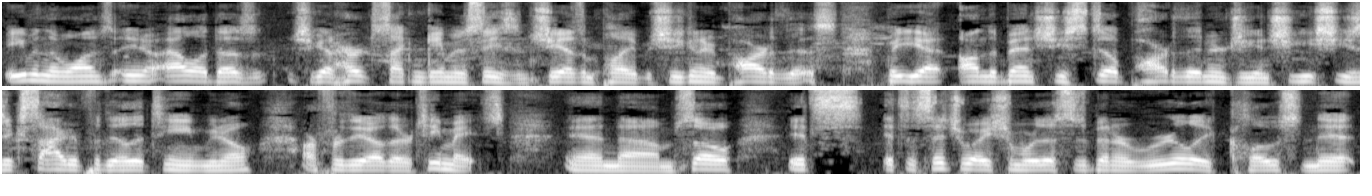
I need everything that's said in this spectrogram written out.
even the ones, you know, Ella doesn't, she got hurt second game of the season. She hasn't played, but she's going to be part of this. But yet on the bench, she's still part of the energy and she, she's excited for the other team, you know, or for the other teammates. And, um, so it's, it's a situation where this has been a really close knit,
